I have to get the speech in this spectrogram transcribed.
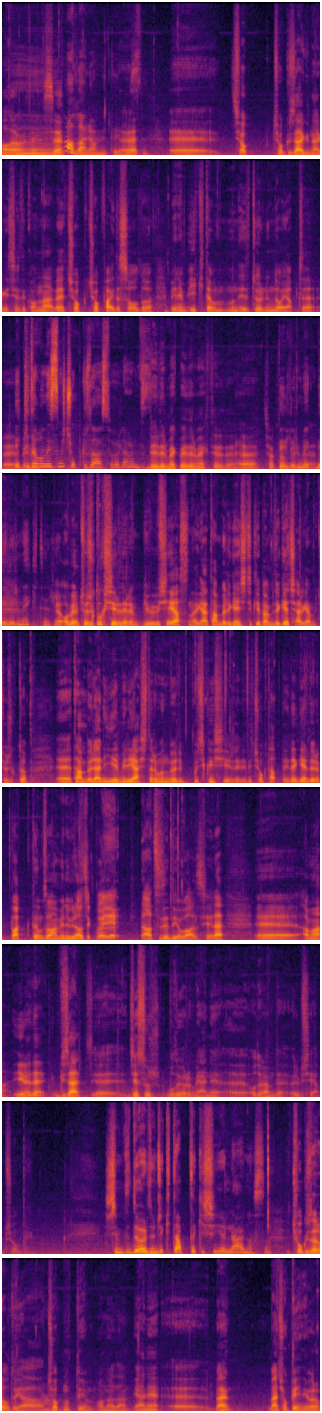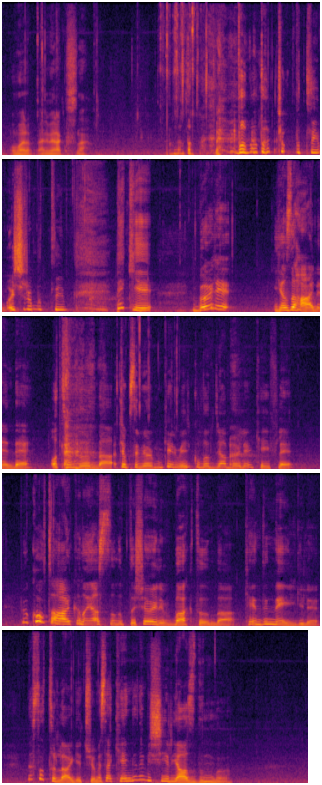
Allah rahmet eylesin. Hmm, Allah rahmet eylesin. Evet. Ee, çok çok güzel günler geçirdik onunla ve çok çok faydası oldu. Benim ilk kitabımın editörlüğünü de o yaptı. Ee, İlk benim kitabın ismi çok güzel söyler misin? Delirmek belirmektirdi. Evet, çok tatlıydı. Delirmek belirmektir. E, O benim çocukluk şiirlerim gibi bir şey aslında. Yani tam böyle gençlik gibi. Ben bir de geç ergen bir çocuktum. E, tam böyle hani 20'li yaşlarımın böyle bıçkın şiirleriydi. Çok tatlıydı. Geri dönüp baktığım zaman beni birazcık böyle rahatsız ediyor bazı şeyler. E, ama yine de güzel, e, cesur buluyorum yani e, o dönemde öyle bir şey yapmış olmayı. Şimdi dördüncü kitaptaki şiirler nasıl? Çok güzel oldu ya. Çok mutluyum onlardan. Yani e, ben ben çok beğeniyorum. Umarım yani meraklısına. Bana da. Bana da çok mutluyum. Aşırı mutluyum. Peki böyle yazı hanende oturduğunda çok seviyorum bu kelimeyi kullanacağım böyle keyifle. Böyle koltuğa arkana yaslanıp da şöyle bir baktığında kendinle ilgili ne satırlar geçiyor? Mesela kendine bir şiir yazdın mı?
